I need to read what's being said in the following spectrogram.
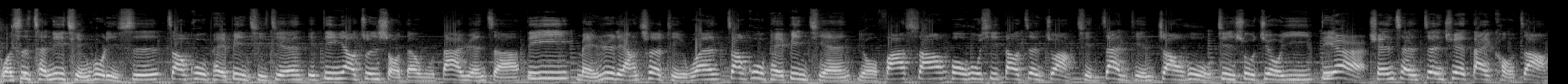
我是陈立琴护理师，照顾陪病期间一定要遵守的五大原则：第一，每日量测体温；照顾陪病前有发烧或呼吸道症状，请暂停照护，尽速就医。第二，全程正确戴口罩。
